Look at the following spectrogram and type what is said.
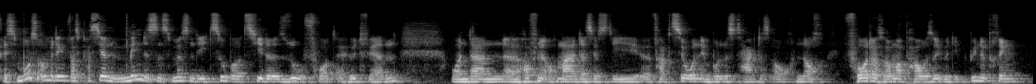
Es muss unbedingt was passieren. Mindestens müssen die Zubauziele sofort erhöht werden. Und dann äh, hoffen wir auch mal, dass jetzt die äh, Fraktionen im Bundestag das auch noch vor der Sommerpause über die Bühne bringen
